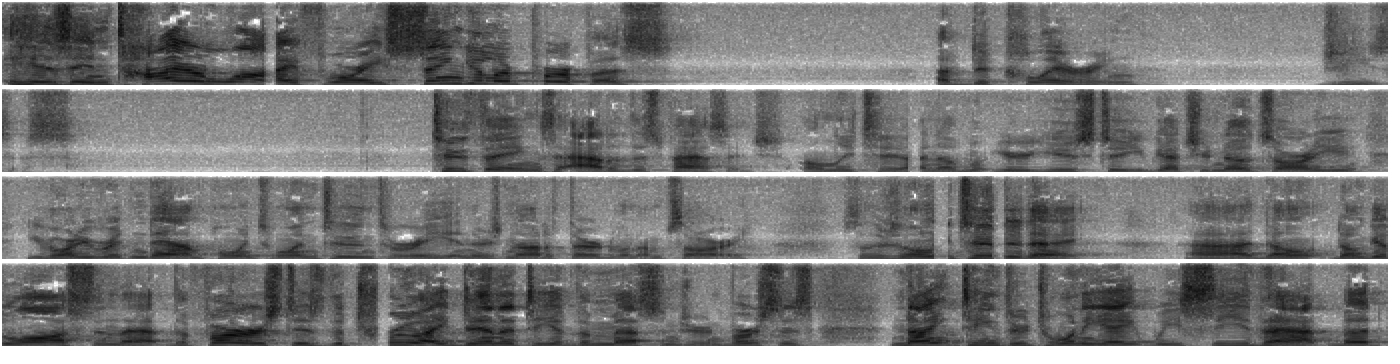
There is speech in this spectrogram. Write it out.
his entire life for a singular purpose of declaring Jesus two things out of this passage. Only two. I know you're used to, you've got your notes already, you've already written down points one, two, and three, and there's not a third one. I'm sorry. So there's only two today. Uh, don't, don't get lost in that. The first is the true identity of the messenger. In verses 19 through 28, we see that. But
